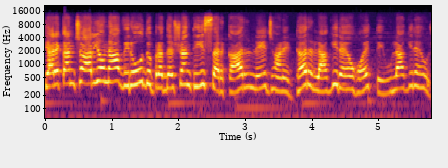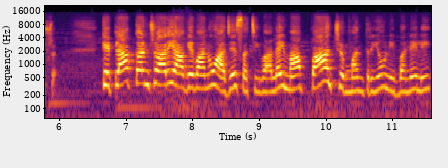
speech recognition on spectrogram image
ત્યારે કર્મચારીઓના વિરોધ પ્રદર્શનથી સરકારને જાણે ડર લાગી રહ્યો હોય તેવું લાગી રહ્યું છે. કેટલાક કર્મચારી આગેવાનો આજે સચિવાલયમાં પાંચ મંત્રીઓની બનેલી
